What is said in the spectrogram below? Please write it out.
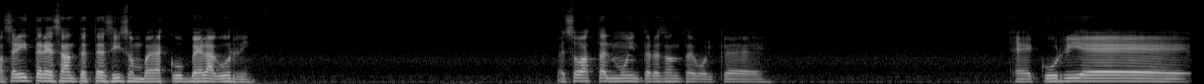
Va a ser interesante este season ver a, Curry. Eso va a estar muy interesante porque eh, Curry es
